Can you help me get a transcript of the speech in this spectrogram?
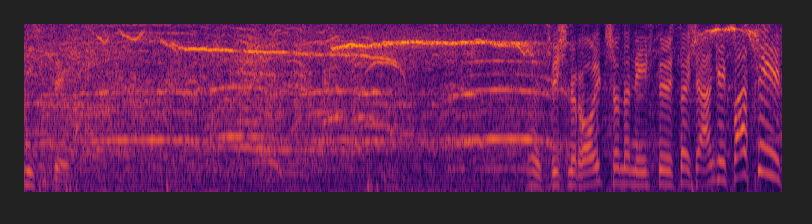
Nicht sehen. Inzwischen rollt schon der nächste österreichische Angriff. Bastic!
